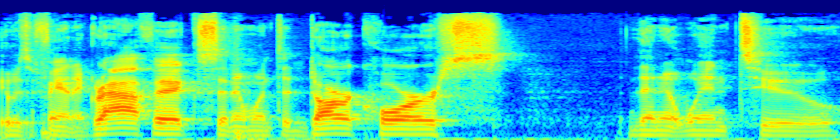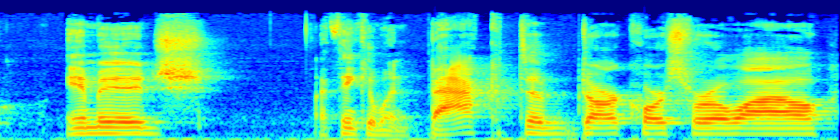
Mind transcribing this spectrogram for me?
it was a Fantagraphics, and it went to Dark Horse, then it went to Image. I think it went back to Dark Horse for a while.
